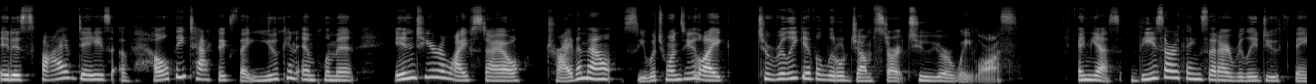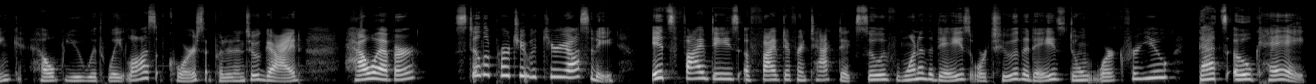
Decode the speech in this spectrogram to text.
It is five days of healthy tactics that you can implement into your lifestyle, try them out, see which ones you like to really give a little jump start to your weight loss. And yes, these are things that I really do think help you with weight loss. Of course, I put it into a guide. However, still approach it with curiosity. It's five days of five different tactics. So if one of the days or two of the days don't work for you, that's okay.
